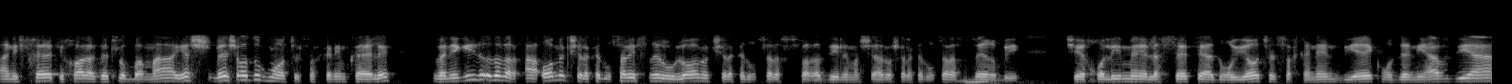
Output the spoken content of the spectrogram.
הנבחרת יכולה לתת לו במה, יש, ויש עוד דוגמאות של שחקנים כאלה. ואני אגיד עוד דבר, העומק של הכדורסל הישראל הוא לא עומק של הכדורסל הספרדי למשל, או של הכדורסל הסרבי, שיכולים אה, לשאת היעדרויות של שחקני NBA כמו דני אבדיה,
